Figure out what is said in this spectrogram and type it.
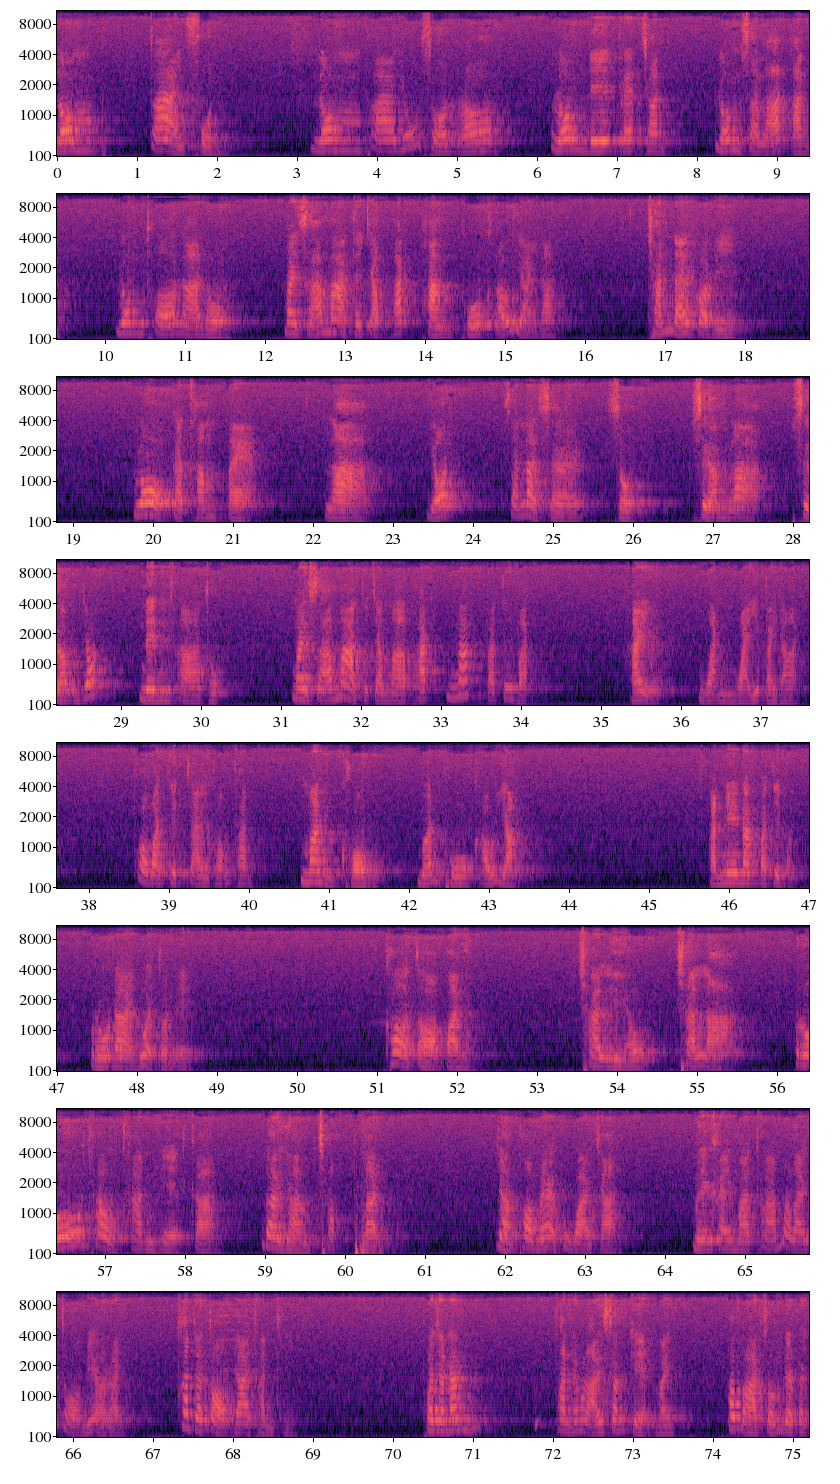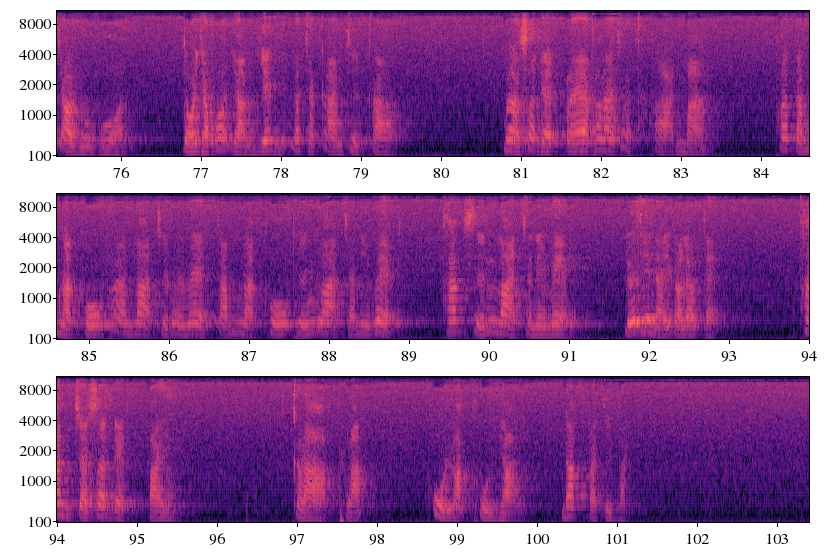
ลมใต้ฝุ่น ลมพายุโซนร้อน ลมดีเปรชัน ลมสลาตัน ลมทอนาโดไม่สามารถที่จะพัดพังภูเขาใหญ่ได้ ชั้นใดก็ดี โลกกระทำแปดลาบยศสรรเสริญสุข เสื่อมลาบเสื่อมยศนินทาทุกไม่สามารถที่จะมาพัดนักปฏิบัติ ให้วันไหวไปได้ เพราะว่าจิตใจของท่าน มั่นคงเหมือนภูเขาใหญ่อันนี้นักปฏิบัติรู้ได้ด้วยตนเอง ข้อต่อไปเฉลียว ฉลาด รู้เท่าทันเหตุการณ์ได้อย่างฉับพลัน อย่างพ่อแม่ครูบาอาจารย์มีใครมาถามอะไรต่อมีอะไรท่านจะตอบได้ทันที เพราะฉะนั้นท่านทั้งหลายสังเกตไหม พระบาทสมเด็จพระเจ้าอยู่หัว โดยเฉพาะอย่างยิ่งรัชกาลที่เก้า เมื่อเสด็จแปลพระราชฐานมา พระตำหนักโพพานราชนิเวศตำหนักโพพิงราชนิเวศ ทักษิณราชนิเวศ หรือที่ไหนก็แล้วแต่ ท่านจะเสด็จไป กราบพระผู้หลักผู้ใหญ่นักปฏิบัติ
